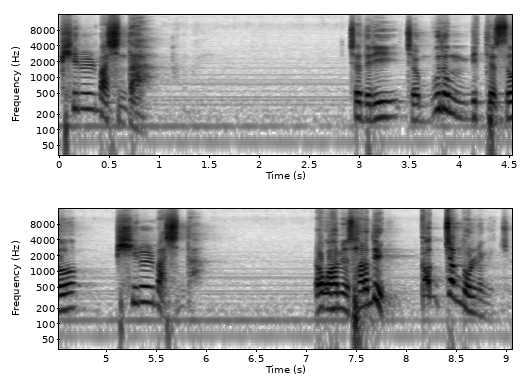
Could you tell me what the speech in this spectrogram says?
피를 마신다. 저들이 저 무덤 밑에서 피를 마신다. 라고 하면 사람들이 깜짝 놀라겠죠.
